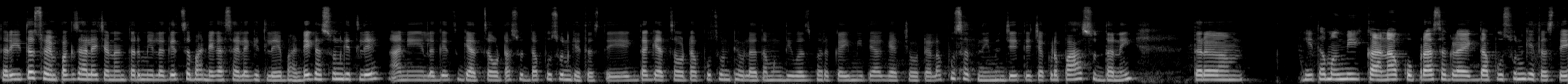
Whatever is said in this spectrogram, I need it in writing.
तर इथं स्वयंपाक झाल्याच्यानंतर मी लगेच भांडे घासायला घेतले. भांडे घासून घेतले आणि लगेच गॅसचा ओटासुद्धा पुसून घेत असते. एकदा गॅसचा ओटा पुसून ठेवला तर मग दिवसभर काही मी त्या गॅसच्या ओट्याला पुसत नाही. म्हणजे त्याच्याकडं पाहतसुद्धा नाही. तर इथं मग मी काना कोपरा सगळा एकदा पुसून घेत असते.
